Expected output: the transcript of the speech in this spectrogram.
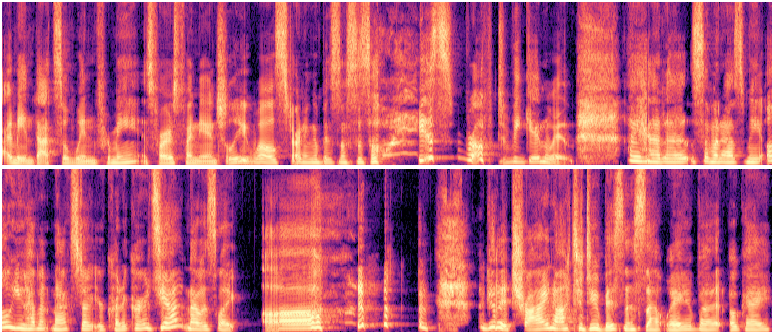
I mean, that's a win for me as far as financially. Well, starting a business is always rough to begin with. I had someone ask me, Oh, you haven't maxed out your credit cards yet? And I was like, Oh, I'm going to try not to do business that way, but okay.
